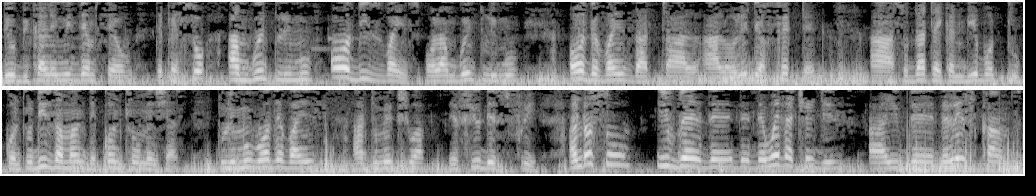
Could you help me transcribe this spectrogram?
they will be carrying with themselves the pest. So I'm going to remove all these vines or I'm going to remove all the vines that are, are already affected uh, so that I can be able to control. These among the control measures to remove all the vines and to make sure the field is free. And also, if the, the, the, the weather changes, uh, if the, the less comes,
